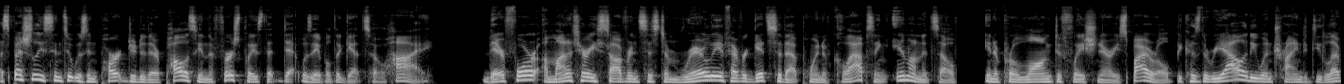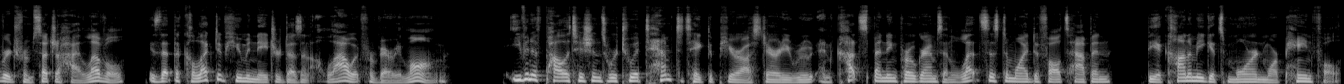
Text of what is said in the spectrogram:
especially since it was in part due to their policy in the first place that debt was able to get so high. Therefore, a monetary sovereign system rarely, if ever, gets to that point of collapsing in on itself in a prolonged deflationary spiral because the reality when trying to deleverage from such a high level is that the collective human nature doesn't allow it for very long. Even if politicians were to attempt to take the pure austerity route and cut spending programs and let system wide defaults happen, the economy gets more and more painful.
